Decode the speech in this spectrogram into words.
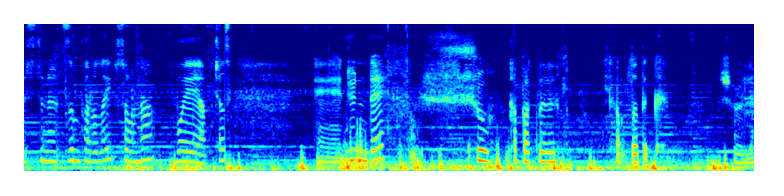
üstünü zımparalayıp sonra boya yapacağız. E, dün de şu kapakları kapladık. Şöyle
